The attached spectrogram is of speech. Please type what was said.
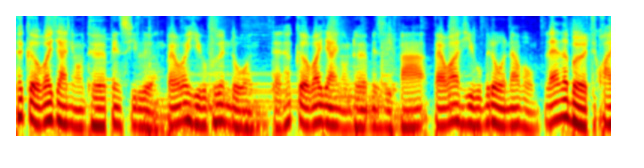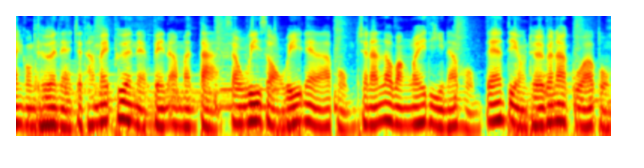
ถ้าเกิดว่ายันของเธอเป็นสีเหลืองแปลว่าฮิลเพื่อนโดน แต่ถ้าเกิดว่ายันของเธอเป็นสีฟ้าแปลว่าฮิลไม่โดนนะครับผมและระเบิดควันของเธอเนี่ยจะทำให้เพื่อนเนี่ยเป็นอมตะสวิสองวิเนี่ยนะครับผมฉะนั้นระวังไว้ให้ดีนะครับผมและอันติขของเธอก็น่ากลัวครับผม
